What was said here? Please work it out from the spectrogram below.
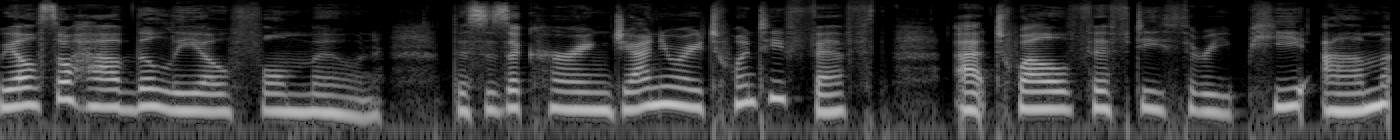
we also have the Leo full moon. This is occurring January 25th at 12:53 p.m.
